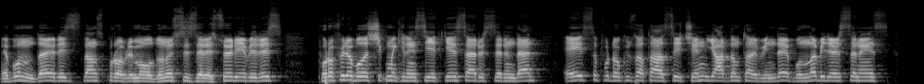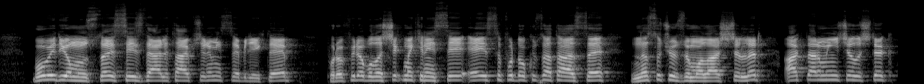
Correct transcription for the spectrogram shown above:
ve bunun da rezistans problemi olduğunu sizlere söyleyebiliriz. Profilo bulaşık makinesi yetkili servislerinden E09 hatası için yardım talebinde bulunabilirsiniz. Bu videomuzda siz değerli takipçilerimizle birlikte Profilo bulaşık makinesi E09 hatası nasıl çözüme ulaştırılır aktarmaya çalıştık.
